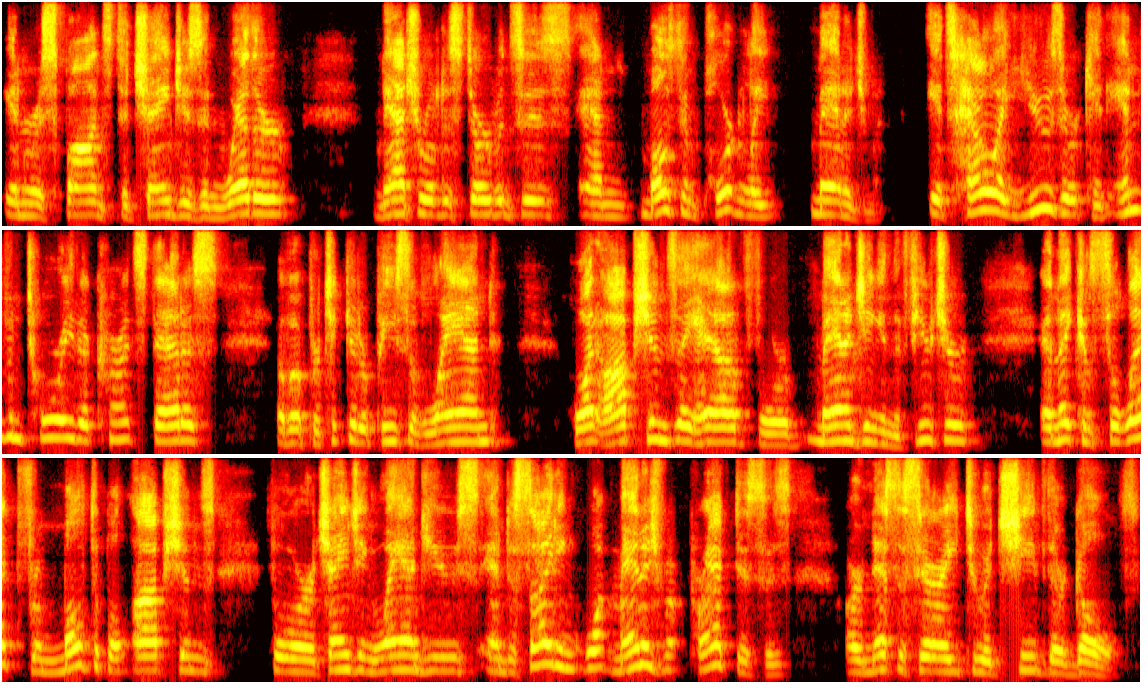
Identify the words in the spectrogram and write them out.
in response to changes in weather, natural disturbances, and most importantly, management. It's how a user can inventory the current status of a particular piece of land, what options they have for managing in the future, and they can select from multiple options for changing land use and deciding what management practices are necessary to achieve their goals.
